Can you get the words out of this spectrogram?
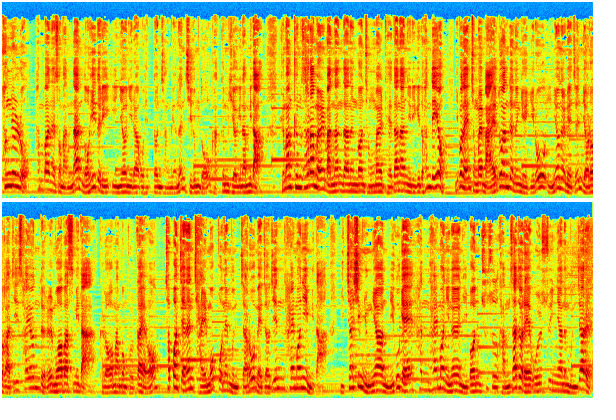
확률로 한반에서 만난 너희들이 인연이라고 했던 장면은 지금도 가끔 기억이 납니다. 그만큼 사람을 만난다는 건 정말 대단한 일이기도 한데요. 이번엔 정말 말도 안 되는 계기로 인연을 맺은 여러 가지 사연들을 모아봤습니다. 그럼 한번 볼까요? 첫 번째 는 잘못 보낸 문자로 맺어진 할머니입니다. 2016년 미국의 한 할머니는 이번 추수감사절에 올 수 있냐는 문자를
